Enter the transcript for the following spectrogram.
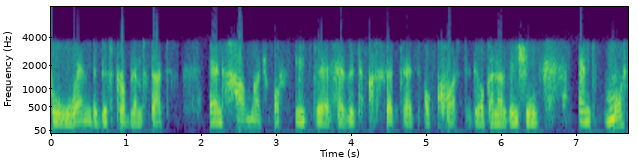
to when did this problem start and how much of it uh, has it affected or cost the organization and most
